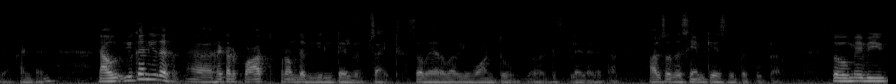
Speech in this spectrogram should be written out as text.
yeah content. Now you can use the uh, header path from the retail website. So wherever you want to uh, display the header. Also the same case with the footer. So maybe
